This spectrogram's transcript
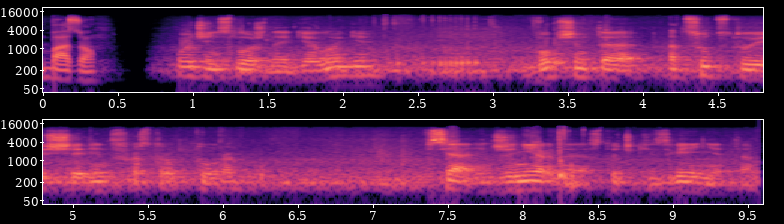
базу. Очень сложная геология. В общем-то, отсутствующая инфраструктура. Вся инженерная с точки зрения там,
